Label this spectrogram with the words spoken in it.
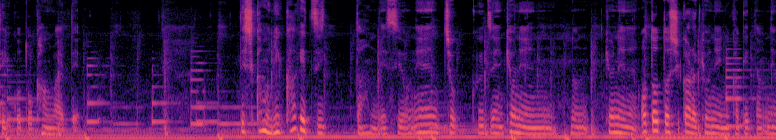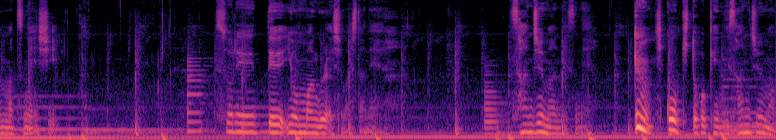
ていうことを考えて。でしかも2ヶ月行ったんですよね。直前去年の去年一昨年から去年にかけての年末年始。それで4万ぐらいしましたね。30万ですね。飛行機と保険で30万。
